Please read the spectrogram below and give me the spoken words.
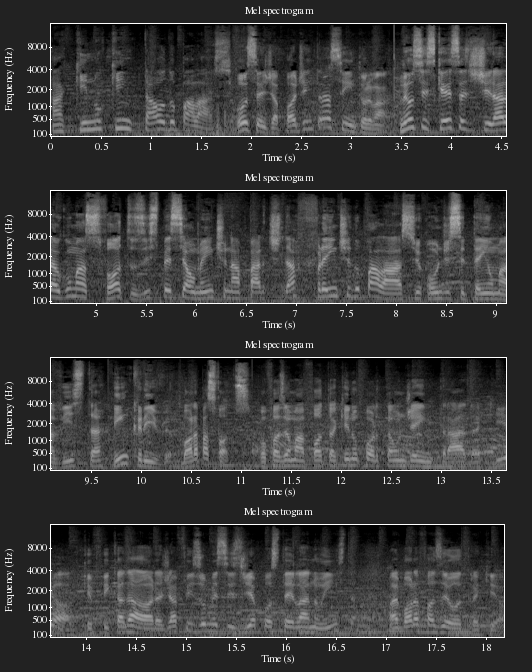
aqui no quintal do palácio. Ou seja, pode entrar sim, turma. Não se esqueça de tirar algumas fotos especiais especialmente na parte da frente do palácio, onde se tem uma vista incrível. Bora para as fotos. Vou fazer uma foto aqui no portão de entrada aqui, ó, que fica da hora. Já fiz uma esses dias, postei lá no Insta, mas bora fazer outra aqui, ó.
